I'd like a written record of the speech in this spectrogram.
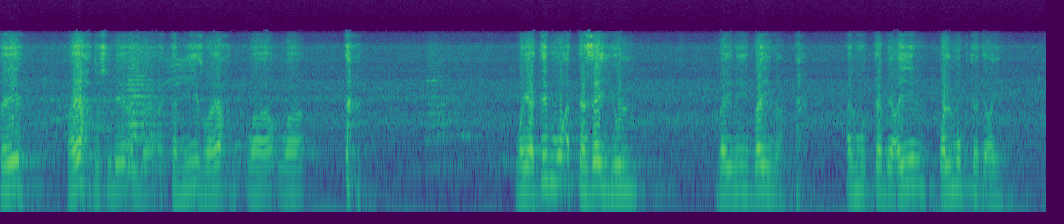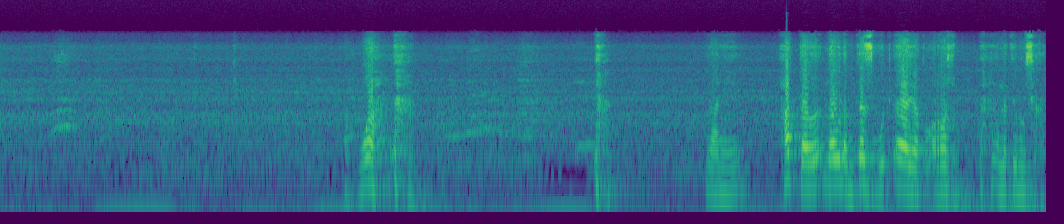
فيحدث لي التمييز ويحدث و و ويتم التزيل بين بين المتبعين والمبتدعين. و يعني حتى لو لم تثبت آية الرجم التي نسخت.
